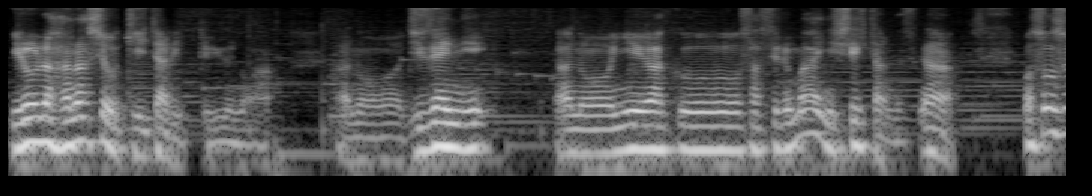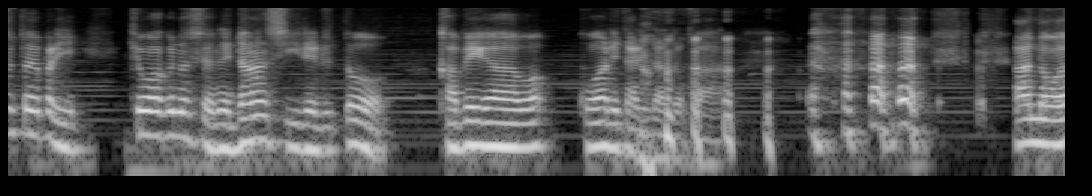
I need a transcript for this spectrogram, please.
いろいろ話を聞いたりっていうのはあの事前にあの入学をさせる前にしてきたんですが、まあ、そうするとやっぱり共学の人はね男子入れると壁が壊れたりだとか あの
